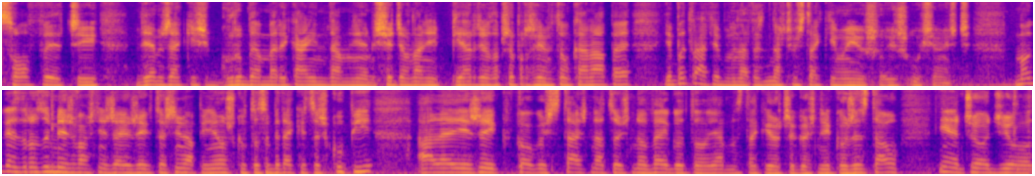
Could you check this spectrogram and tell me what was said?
sofy, czy wiem, że jakiś gruby Amerykanin tam, nie wiem, siedział na niej, pierdział za przeproszeniem w tą kanapę, nie potrafiłbym na, na czymś takim już, już usiąść. Mogę zrozumieć właśnie, że jeżeli ktoś nie ma pieniążków, to sobie takie coś kupi, ale jeżeli kogoś stać na coś nowego, to ja bym z takiego czegoś nie korzystał. Nie wiem, czy chodzi o,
